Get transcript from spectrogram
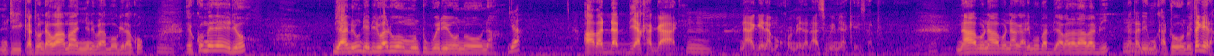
nti katonda w'amaanyi nnyo ne balamwogerako ekkomera eryo bya mirundi ebiri waliwo omuntu gwe lyonoona. Ya. Abadde abbya akagaali. Mm. n'agenda mu kkomera n'asibwa emyaka esatu n'abonaabona ng'ali mu babbi abalala ababi nga tali mu katondo tegera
